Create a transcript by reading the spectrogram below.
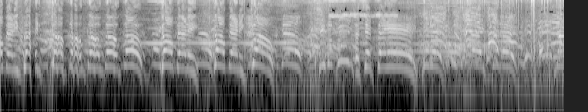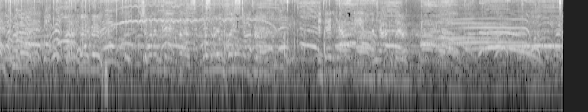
Go, Benny! Ben! Go, go, go, go, go! Go, Benny! Go, Benny! Go! He's a beast! That's it, Benny! Benny! Nice, Benny! Nice, Benny! baby! Jonathan, uh, sorry, Cliff Stopper and Ben Cassidy in on the tackle there.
